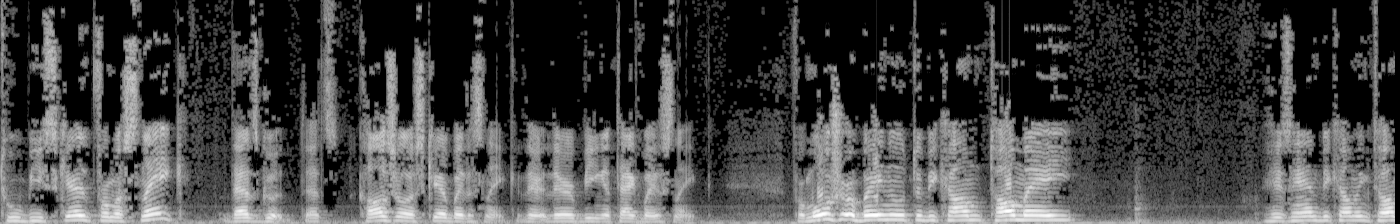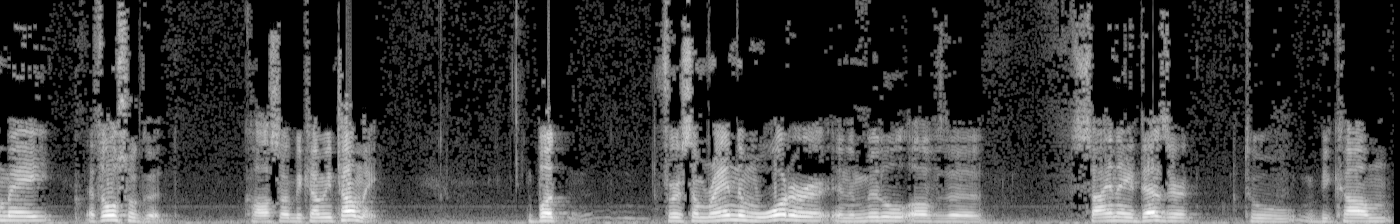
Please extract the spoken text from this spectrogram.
to be scared from a snake, that's good. That's Klal Yisrael are scared by the snake. They're they're being attacked by a snake. For Moshe Rabbeinu to become Tomei, his hand becoming Tomei, that's also good. Klal Yisrael becoming Tomei. But for some random water in the middle of the Sinai desert to become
